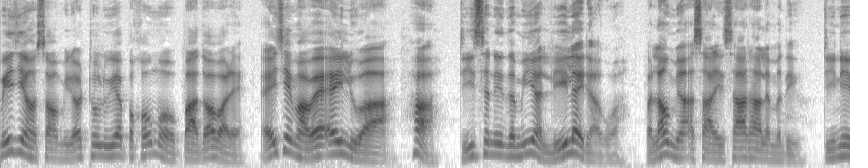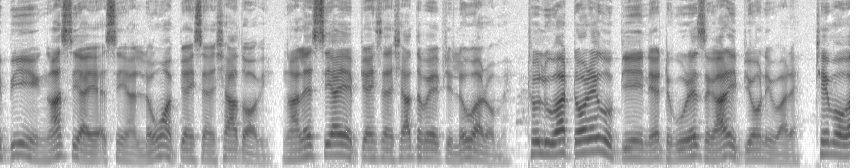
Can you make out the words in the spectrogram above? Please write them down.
မေးကြံအောင်ဆောင်ပြီးတော့ထိုလူရဲ့ပခုံးပေါ်ကိုပါသွားပါတယ်အဲ့ဒီအချိန်မှာပဲအဲ့ဒီလူကဟာဒီစနေသမီးကလေးလိုက်တာကွာဘလောက်များအစာတွေစားထားလဲမသိဘူးဒီနေ့ပြီးရင်ငါဆရာရဲ့အစင်ကလုံးဝပြိုင်ဆန်ရှားသွားပြီငါလည်းဆရာရဲ့ပြိုင်ဆန်ရှားတဲ့ဘက်အဖြစ်လုပ်ရတော့မယ်ထိုလူကတောထဲကိုပြေးနေတကူတဲ့စကားတွေပြောနေပါတယ်ထင်ပေါ်က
